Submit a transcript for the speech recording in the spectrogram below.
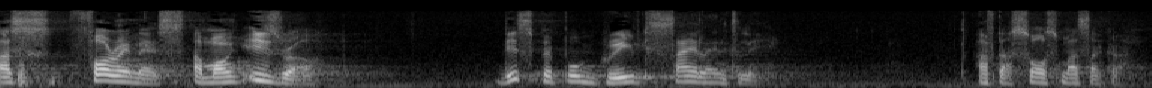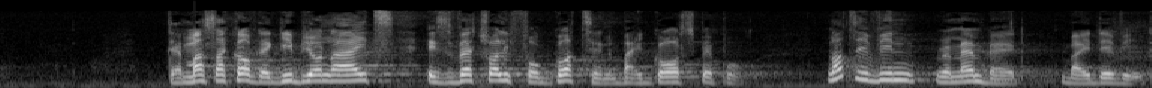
as foreigners among Israel, these people grieved silently after Saul's massacre. The massacre of the Gibeonites is virtually forgotten by God's people, not even remembered by David.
